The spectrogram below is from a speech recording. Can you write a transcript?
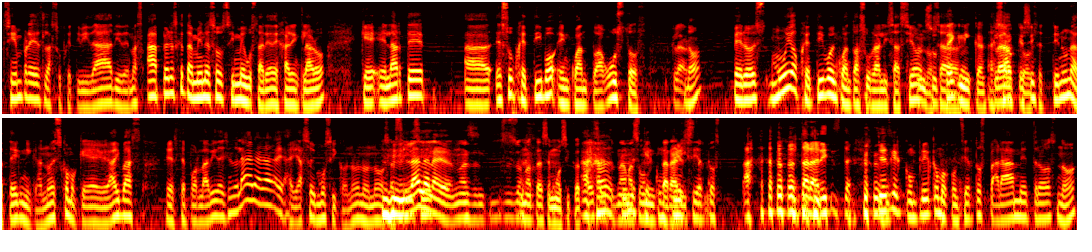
siempre es la subjetividad y demás. Ah, pero es que también eso sí me gustaría dejar en claro, que el arte ah, es subjetivo en cuanto a gustos, Claro. ¿no? Pero es muy objetivo en cuanto a su realización. En o su sea, técnica, claro exacto, que sí. o sea, tiene una técnica, no es como que ahí vas este, por la vida diciendo, la, la, la, ya, ya soy músico, no, no, no. O sea, sí, la, sí. la, la, no es- eso no te hace músico, te hace Ajá, nada más un tararista. Ah, tararista. tienes que cumplir como con ciertos parámetros, ¿no?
